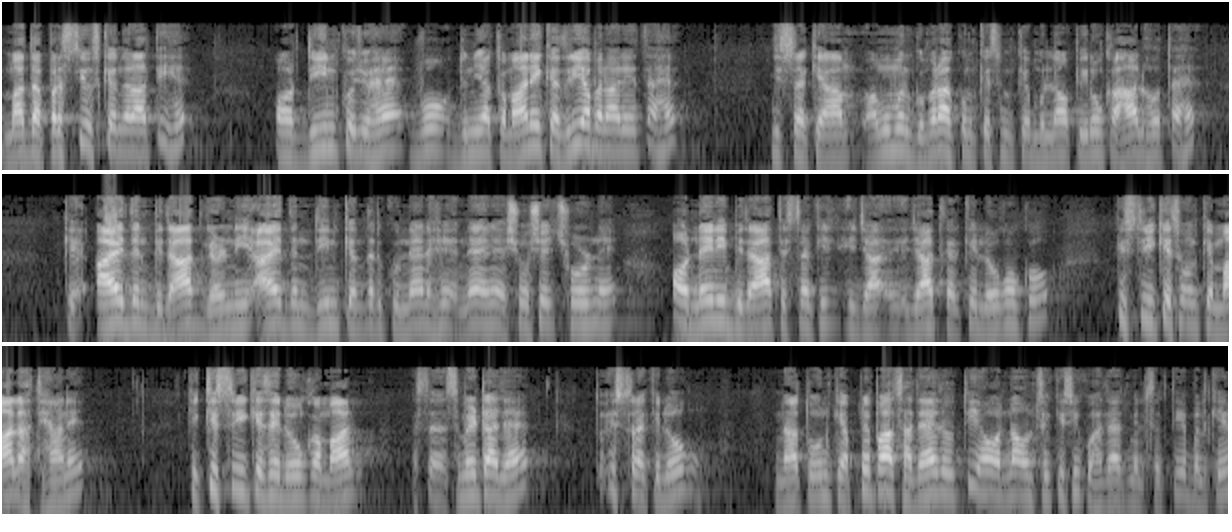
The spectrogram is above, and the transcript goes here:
مادہ پرستی اس کے اندر آتی ہے اور دین کو جو ہے، وہ دنیا کمانے کا ذریعہ بنا لیتا ہے جس طرح کہ عام عموماً گمراہ کن قسم کے ملاؤں پیروں کا حال ہوتا ہے کہ آئے دن بدعات گھڑنی، آئے دن دین کے اندر کوئی نئے نئے نئے نئے شوشے چھوڑنے اور نئی نئی بدعات اس طرح کی ایجاد کر کے لوگوں کو کس طریقے سے ان کے مال ہتھیانے، کہ کس طریقے سے لوگوں کا مال سمیٹا جائے، تو اس طرح کے لوگ نہ تو ان کے اپنے پاس ہدایت ہوتی ہے اور نہ ان سے کسی کو ہدایت مل سکتی ہے، بلکہ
